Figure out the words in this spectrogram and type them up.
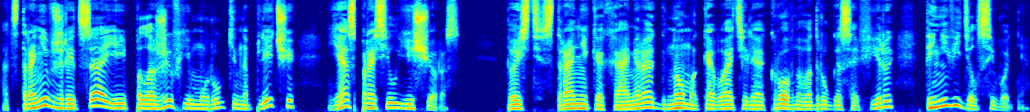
Отстранив жреца и положив ему руки на плечи, я спросил еще раз. «То есть странника Хамера, гнома-кователя, кровного друга Сафиры, ты не видел сегодня?»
